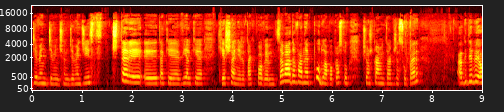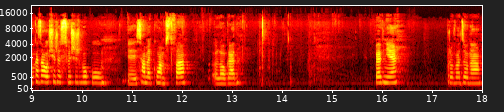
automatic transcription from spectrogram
9,99. Jest cztery y, takie wielkie kieszenie, że tak powiem, załadowane pudła po prostu książkami, także super. A gdyby okazało się, że słyszysz wokół y, same kłamstwa, Logan, pewnie prowadzona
